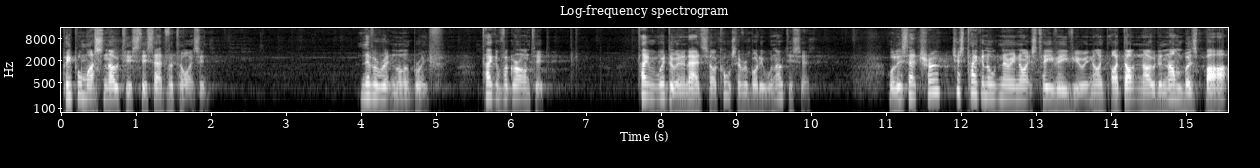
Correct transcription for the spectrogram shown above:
People must notice this advertising. Never written on a brief. Taken for granted. Taken, we're doing an ad, so of course everybody will notice it. Well, is that true? Just take an ordinary night's TV viewing. I, I don't know the numbers, but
